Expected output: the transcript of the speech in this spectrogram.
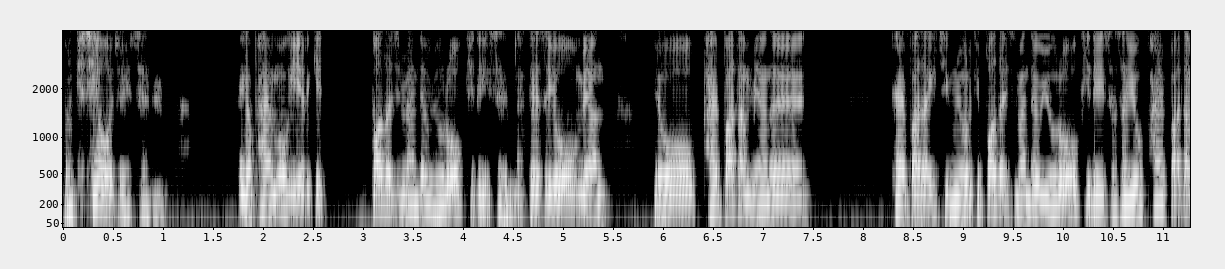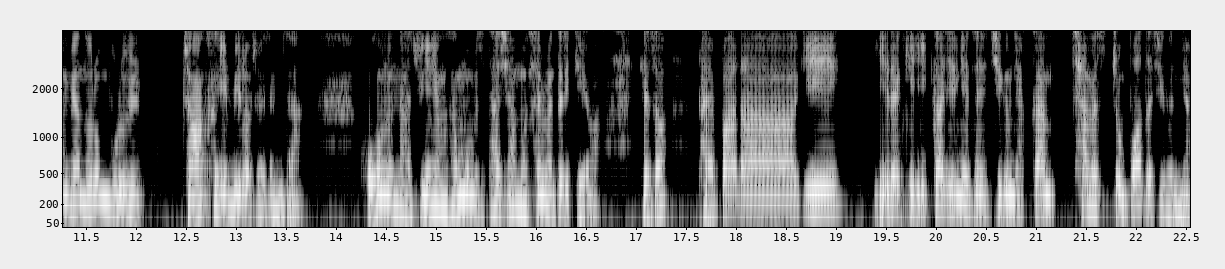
이렇게 세워져 있어야 됩니다. 그러니까 발목이 이렇게 뻗어지면 안 되고 이렇게 돼 있어야 됩니다. 그래서 요 면, 요 발바닥 면을 발바닥이 지금 이렇게 뻗어 있으면 안 되고 이렇게 돼 있어서 이 발바닥 면으로 물을 정확하게 밀어줘야 됩니다. 그거는 나중에 영상 보면서 다시 한번 설명드릴게요. 그래서 발바닥이 이렇게 이까지는 괜찮은데 지금 약간 차면서 좀 뻗어지거든요.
